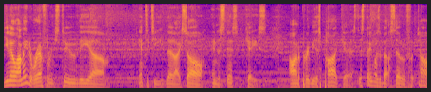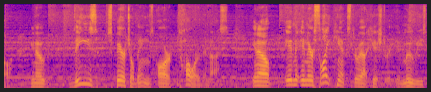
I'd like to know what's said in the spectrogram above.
You know, I made a reference to the um, entity that I saw in the Stinson case on a previous podcast. This thing was about seven foot tall. You know, these spiritual beings are taller than us. You know, in in their slight hints throughout history in movies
